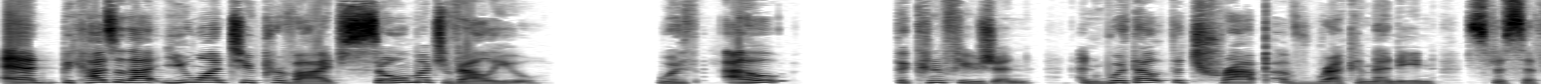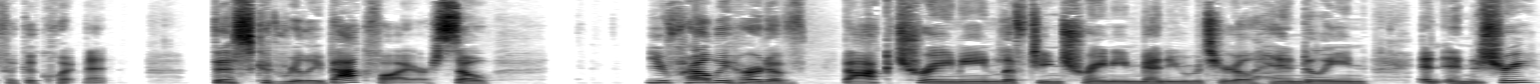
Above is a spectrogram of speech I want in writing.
And because of that, you want to provide so much value without the confusion and without the trap of recommending specific equipment. This could really backfire. So, you've probably heard of back training, lifting training, manual material handling in industry.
